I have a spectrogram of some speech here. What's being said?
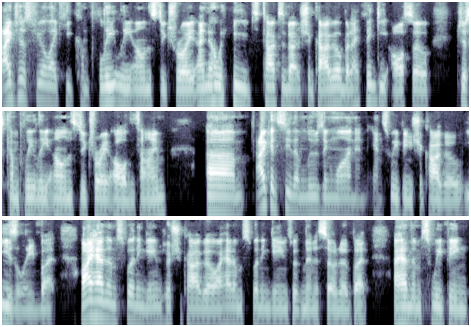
I just feel like he completely owns Detroit. I know he talks about Chicago, but I think he also just completely owns Detroit all the time. Um, I could see them losing one and, and sweeping Chicago easily, but I had them splitting games with Chicago. I had them splitting games with Minnesota, but I had them sweeping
